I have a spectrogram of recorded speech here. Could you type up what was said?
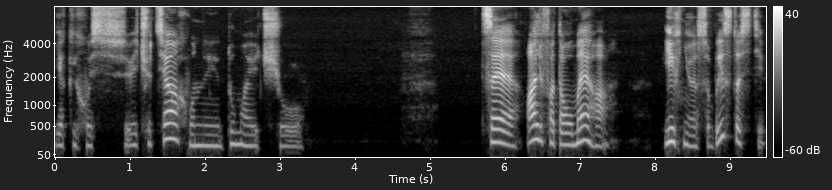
якихось відчуттях, вони думають, що це альфа та омега їхньої особистості,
